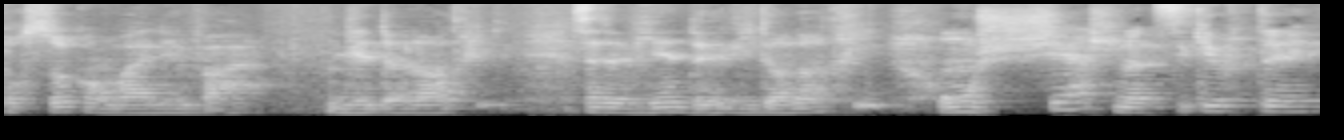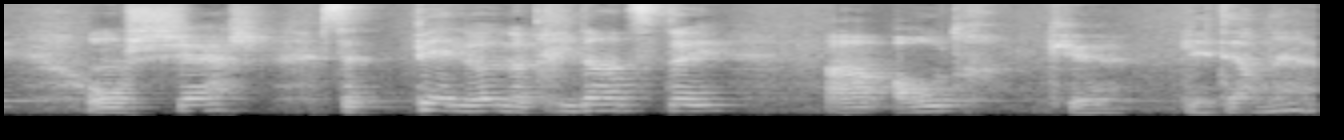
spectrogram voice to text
pour ça qu'on va aller vers l'idolâtrie. Ça devient de l'idolâtrie. On cherche notre sécurité. On cherche cette paix-là, notre identité en autre que l'éternel.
